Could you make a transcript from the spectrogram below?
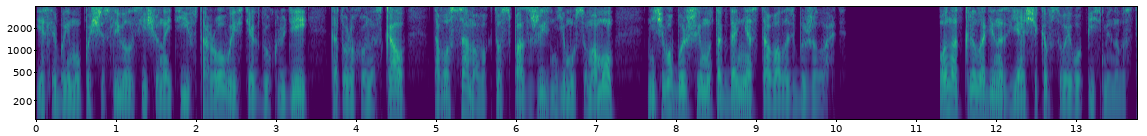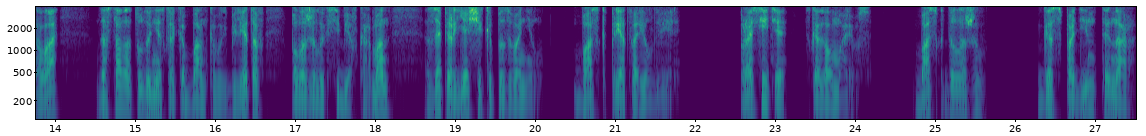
Если бы ему посчастливилось еще найти второго из тех двух людей, которых он искал, того самого, кто спас жизнь ему самому, ничего больше ему тогда не оставалось бы желать. Он открыл один из ящиков своего письменного стола, достал оттуда несколько банковых билетов, положил их себе в карман, запер ящик и позвонил. Баск приотворил дверь. "Просите", сказал Мариус. Баск доложил: "Господин Тенар".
